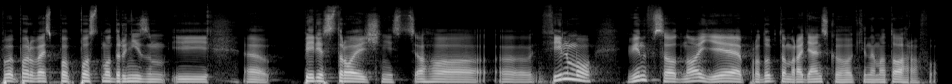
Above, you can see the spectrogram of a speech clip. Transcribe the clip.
попри весь постмодернізм і е, перестроєчність цього е, фільму, він все одно є продуктом радянського кінематографу.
